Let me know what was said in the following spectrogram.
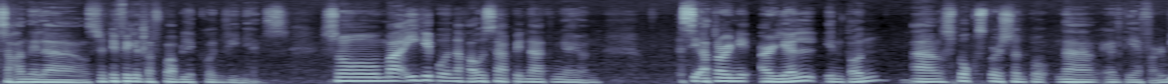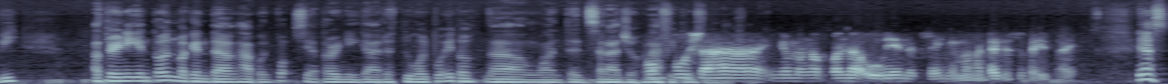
sa kanilang Certificate of Public Convenience. So maigi po nakausapin natin ngayon si Attorney Ariel Inton, ang spokesperson po ng LTFRB. Attorney Inton, magandang hapon po. Si Attorney Gareth Dungal po ito ng Wanted sa Radyo. Kung Rafi po sa inyong mga panauhin at sa inyong mga taga-subaybay. Yes,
